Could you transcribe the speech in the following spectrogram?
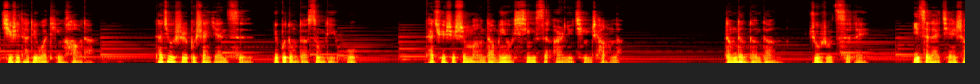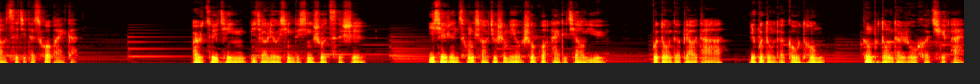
其实他对我挺好的，他就是不善言辞，也不懂得送礼物。他确实是忙到没有心思儿女情长了。等等等等，诸如此类，以此来减少自己的挫败感。而最近比较流行的新说辞是：一些人从小就是没有受过爱的教育，不懂得表达，也不懂得沟通，更不懂得如何去爱。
